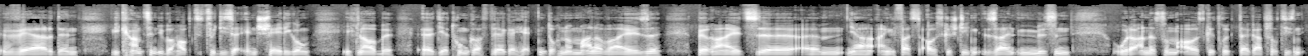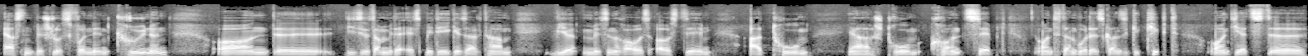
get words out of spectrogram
werden. Wie kam es denn überhaupt zu dieser Entschädigung? Ich glaube, äh, die Atomkraftwerke hätten doch normalerweise bereits äh, ähm, ja, eigentlich fast ausgestiegen sein müssen. Oder andersrum ausgedrückt, da gab es auch diesen ersten Beschluss von den Grünen und äh, die zusammen mit der SPD gesagt haben, wir müssen raus aus dem Atom ja, Stromkonzept. Und dann wurde das Ganze gekippt und jetzt äh,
